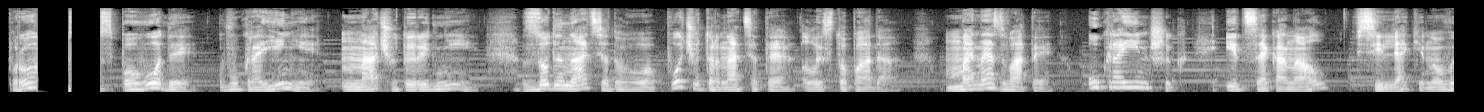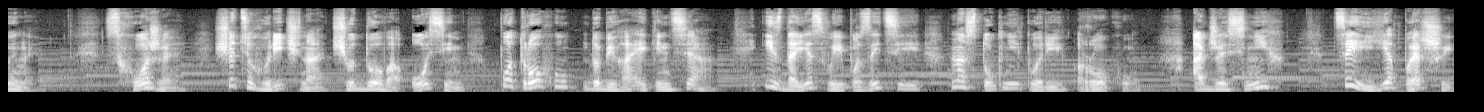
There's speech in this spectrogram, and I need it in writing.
Прогноз погоди в Україні на 4 дні з 11 по 14 листопада. Мене звати Українчик, і це канал Всілякі новини. Схоже, що цьогорічна чудова осінь потроху добігає кінця і здає свої позиції наступній порі року. Адже сніг це і є перший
